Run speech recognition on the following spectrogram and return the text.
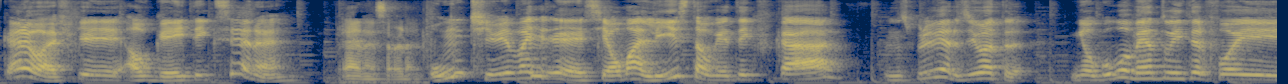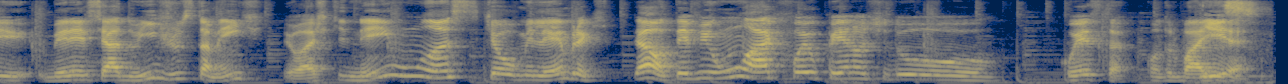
Cara, eu acho que alguém tem que ser, né? É, não, isso é verdade. Um time vai. É, se é uma lista, alguém tem que ficar nos primeiros. E outra, em algum momento o Inter foi beneficiado injustamente. Eu acho que nenhum lance que eu me lembro que. Não, teve um lá que foi o pênalti do Cuesta contra o Bahia. Isso.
